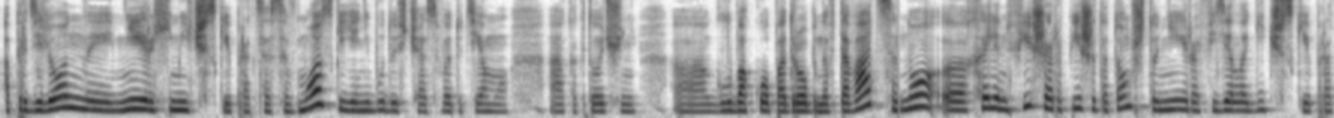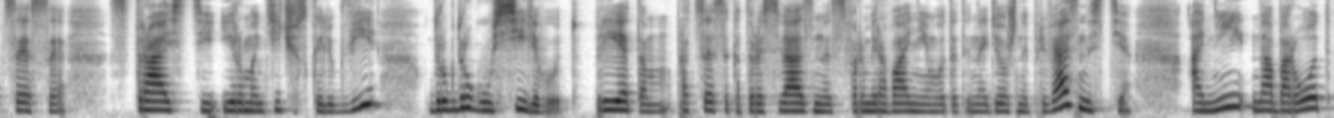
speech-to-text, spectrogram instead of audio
определенные нейрохимические процессы в мозге. Я не буду сейчас в эту тему а, как-то очень а, глубоко, подробно вдаваться, но а, Хелен Фишер пишет о том, что нейрофизиологические процессы страсти и романтической любви друг друга усиливают. При этом процессы, которые связаны с формированием вот этой надежной привязанности, они, наоборот,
